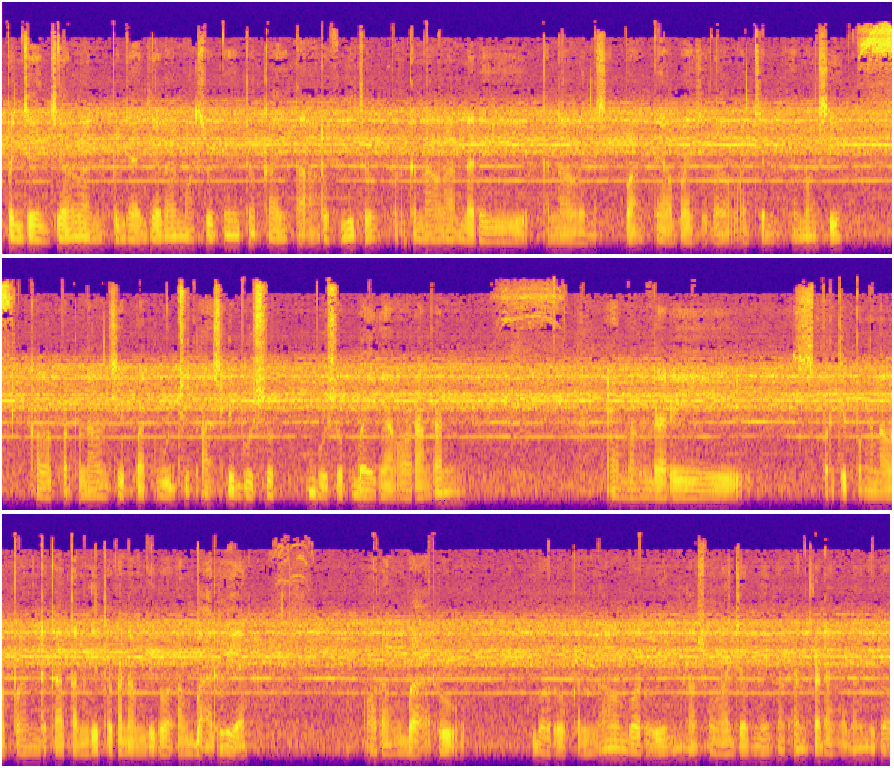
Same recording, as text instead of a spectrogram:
penjajalan. Penjajalan maksudnya itu kayak taruh gitu. Perkenalan dari kenalan sifatnya apa segala macam. Emang sih kalau perkenalan sifat wujud asli busuk busuk baiknya orang kan emang dari seperti pengenalan pendekatan gitu kan juga orang baru ya. Orang baru baru kenal baru ini langsung ngajak nikah kan kadang-kadang juga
